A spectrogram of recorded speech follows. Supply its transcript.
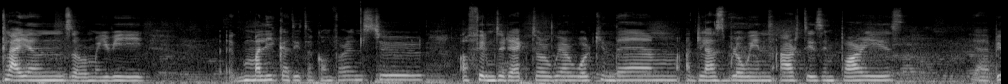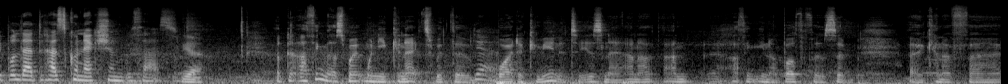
clients or maybe Malika did a conference too, a film director, we are working them, a glass blowing artist in Paris. Yeah, people that has connection with us. Yeah. I think that's when, when you connect with the Yeah. wider community, isn't it? And I, and I think you know both of us are uh, kind of uh,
